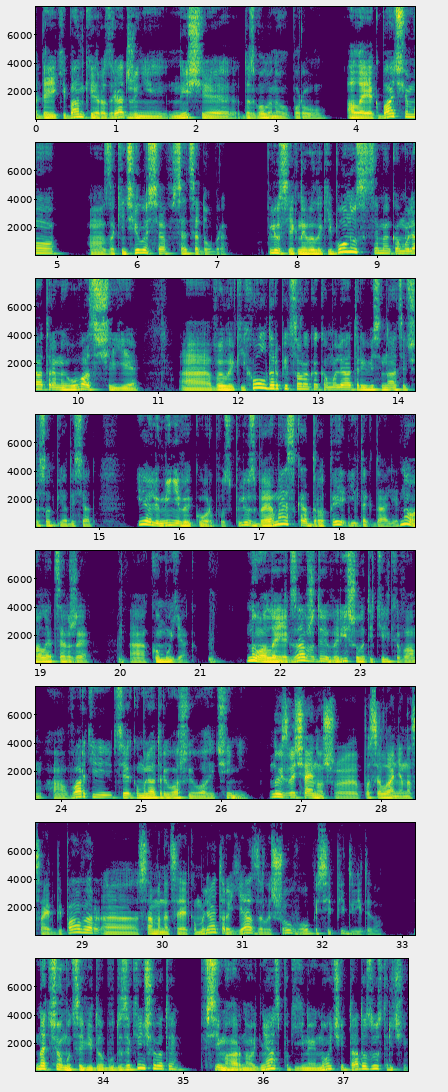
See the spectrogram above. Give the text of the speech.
деякі банки розряджені нижче дозволеного порогу. Але як бачимо, закінчилося все це добре. Плюс, як невеликий бонус з цими акумуляторами, у вас ще є е, великий холдер під 40 акумуляторів 18650 і алюмінієвий корпус, плюс БМС, дроти і так далі. Ну, але це вже е, кому як. Ну, але як завжди, вирішувати тільки вам, а варті ці акумулятори вашої уваги чи ні. Ну і звичайно ж, е, посилання на сайт BPower, е, саме на цей акумулятор, я залишу в описі під відео. На цьому це відео буду закінчувати. Всім гарного дня, спокійної ночі та до зустрічі!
